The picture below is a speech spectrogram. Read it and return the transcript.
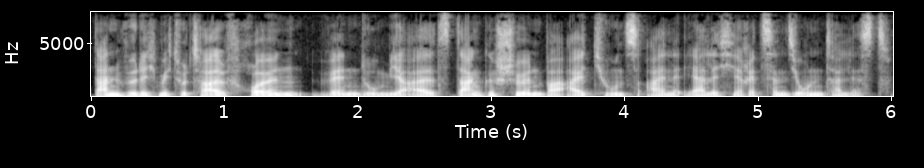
dann würde ich mich total freuen, wenn du mir als Dankeschön bei iTunes eine ehrliche Rezension hinterlässt.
